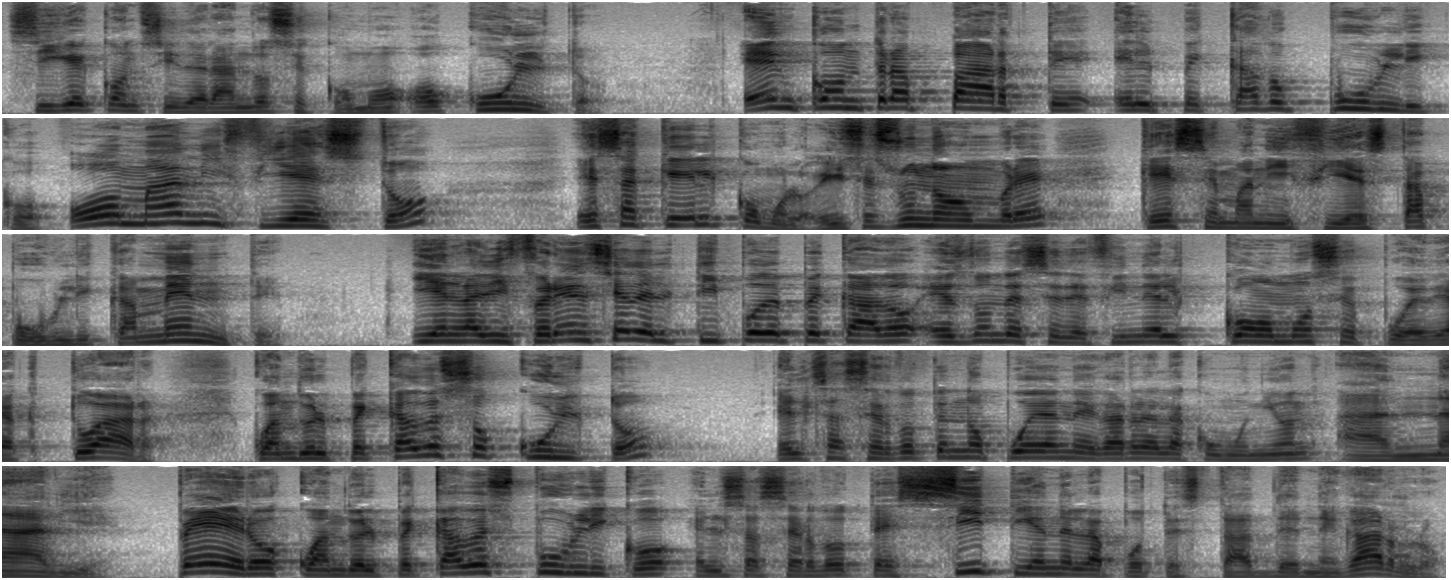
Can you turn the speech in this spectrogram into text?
sigue considerándose como oculto. En contraparte, el pecado público o manifiesto es aquel, como lo dice su nombre, que se manifiesta públicamente. Y en la diferencia del tipo de pecado es donde se define el cómo se puede actuar. Cuando el pecado es oculto, el sacerdote no puede negarle la comunión a nadie. Pero cuando el pecado es público, el sacerdote sí tiene la potestad de negarlo.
